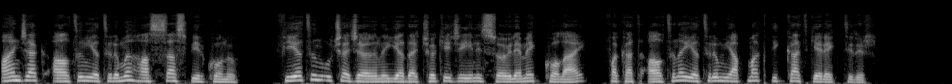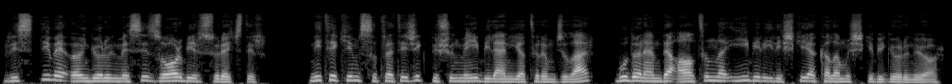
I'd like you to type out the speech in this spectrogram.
Ancak altın yatırımı hassas bir konu. Fiyatın uçacağını ya da çökeceğini söylemek kolay, fakat altına yatırım yapmak dikkat gerektirir. Riskli ve öngörülmesi zor bir süreçtir. Nitekim stratejik düşünmeyi bilen yatırımcılar, bu dönemde altınla iyi bir ilişki yakalamış gibi görünüyor.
